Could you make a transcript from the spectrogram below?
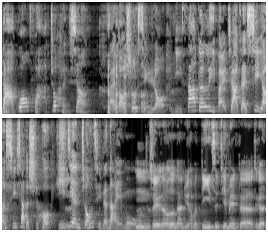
打光法就很像。百宝书形容以撒跟利百加在夕阳西下的时候一见钟情的那一幕。嗯，所以呢，说男女他们第一次见面的这个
